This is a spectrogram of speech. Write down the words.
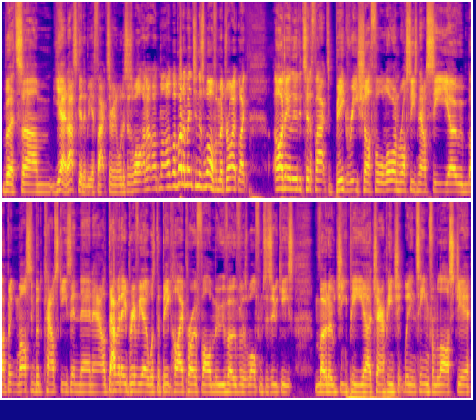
but um, yeah, that's going to be a factor in all this as well. And I, I, I've got to mention as well from a drive like. RJ alluded to the fact, big reshuffle. Laurent Rossi's now CEO. I think Marcin Budkowski's in there now. Davide Brivio was the big high profile move over as well from Suzuki's MotoGP uh, championship winning team from last year.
